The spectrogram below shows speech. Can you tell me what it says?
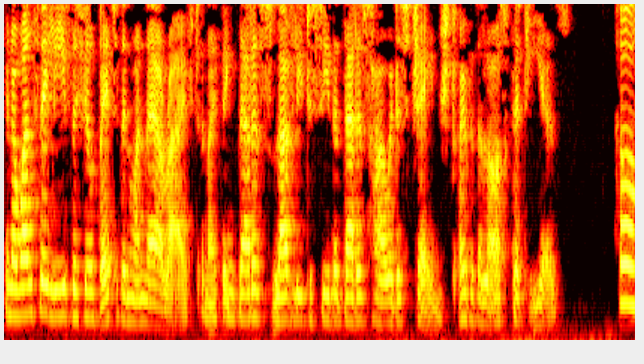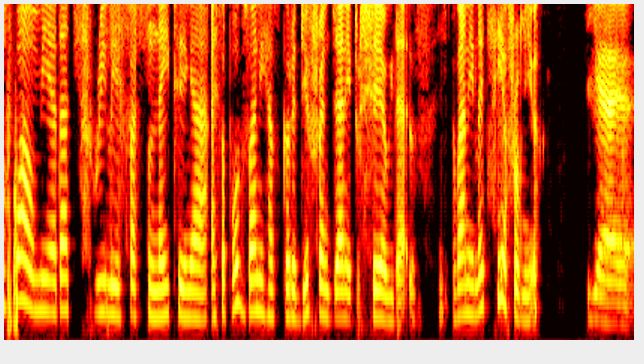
you know, once they leave, they feel better than when they arrived. And I think that is lovely to see that that is how it has changed over the last 30 years. Oh, wow, Mia, that's really fascinating. Uh, I suppose Vanie has got a different journey to share with us. Vanie, let's hear from you. Yeah.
